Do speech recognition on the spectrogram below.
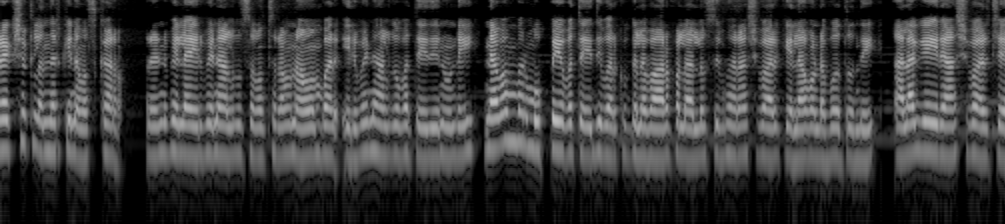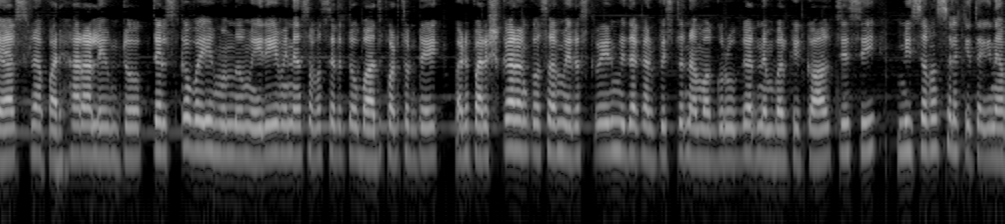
ప్రేక్షకులందరికీ నమస్కారం. రెండు వేల ఇరవై నాలుగు సంవత్సరం నవంబర్ ఇరవై నాలుగవ తేదీ నుండి నవంబర్ ముప్పైవ తేదీ వరకు గల వారఫలాలు సింహరాశి వారికి ఎలా ఉండబోతుంది? అలాగే ఈ రాశి వారు చేయాల్సిన పరిహారాలు ఏమిటో తెలుసుకోబోయే ముందు మీరు ఏమైనా సమస్యలతో బాధపడుతుంటే వాటి పరిష్కారం కోసం మీరు స్క్రీన్ మీద కనిపిస్తున్న మా గురువు గారి నెంబర్కి కాల్ చేసి మీ సమస్యలకి తగిన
